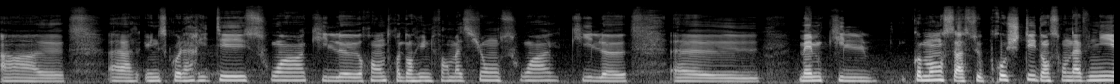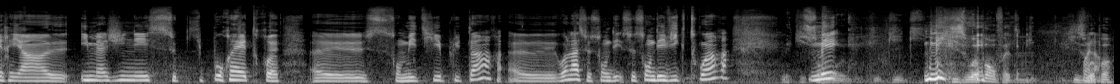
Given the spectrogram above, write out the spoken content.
à, euh, une scolarité, soit qu'il rentre dans une formation, soit qu'il euh, même qu'il commence à se projeter dans son avenir et à euh, imaginer ce qui pourrait être euh, son métier plus tard, euh, voilà, ce sont des, ce sont des victoires. Mais qui sont, mais, qui, qui, se voient pas en fait, qui se voient pas.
